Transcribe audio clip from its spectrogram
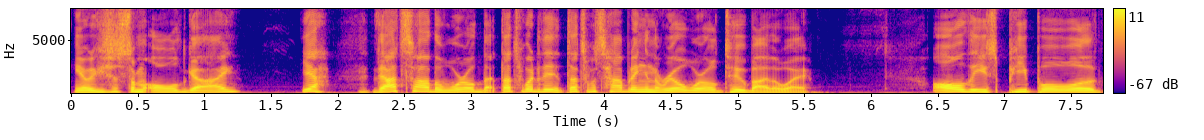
You know, he's just some old guy. Yeah, that's how the world. That, that's what it. That's what's happening in the real world too. By the way, all these people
